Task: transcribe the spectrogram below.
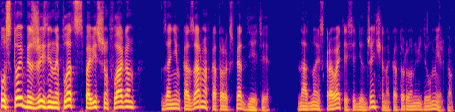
пустой безжизненный плац с повисшим флагом, за ним казармы, в которых спят дети. На одной из кроватей сидит женщина, которую он видел мельком.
